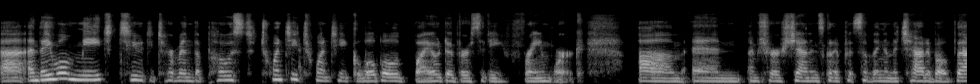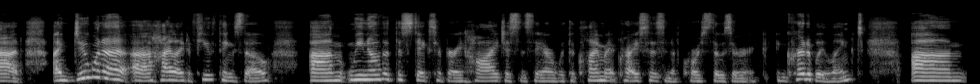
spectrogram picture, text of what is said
Uh, and they will meet to determine the post-2020 global biodiversity framework. Um, and I'm sure Shannon's going to put something in the chat about that. I do want to uh, highlight a few things though. Um, we know that the stakes are very high, just as they are with the climate crisis. And of course, those are incredibly linked. Um,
